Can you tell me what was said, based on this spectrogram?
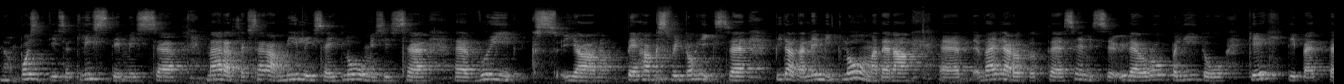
noh, positiivset listi, mis määratleks ära, milliseid loomi siis võiks ja noh, tehaks või tohiks pidada lemmikloomadena. välja arvatud see, mis üle Euroopa Liidu kehtib, et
